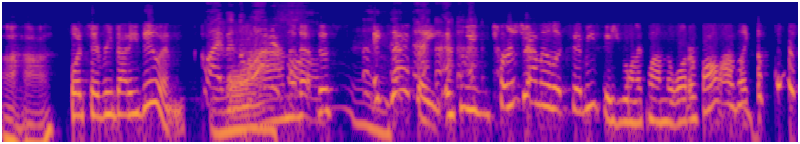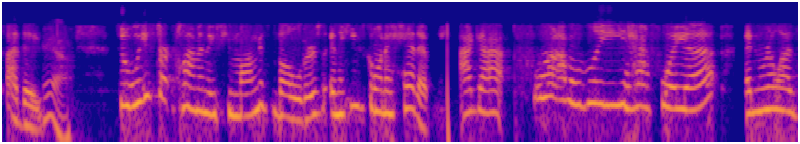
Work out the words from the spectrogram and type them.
Uh huh. What's everybody doing? Climbing the Climbing waterfall. up this- Exactly. and so he turns around and looks at me and says, You want to climb the waterfall? I was like, Of course I do. Yeah. So we start climbing these humongous boulders, and he's going ahead of me. I got probably halfway up and realized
